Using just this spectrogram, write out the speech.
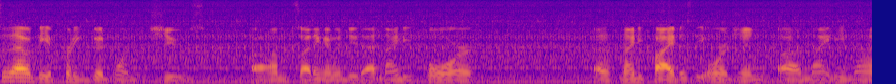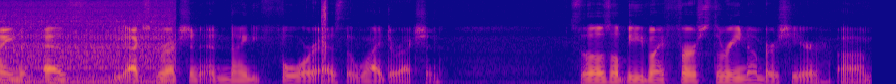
So that would be a pretty good one to choose. Um, so I think I'm going to do that. 94, uh, 95 is the origin, uh, 99 as the x direction, and 94 as the y direction. So those will be my first three numbers here. Um,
